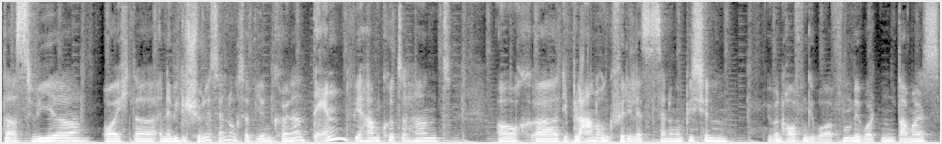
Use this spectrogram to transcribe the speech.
dass wir euch da eine wirklich schöne Sendung servieren können. Denn wir haben kurzerhand auch äh, die Planung für die letzte Sendung ein bisschen über den Haufen geworfen. Wir wollten damals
